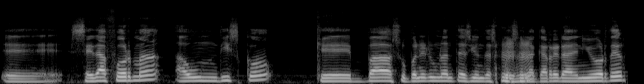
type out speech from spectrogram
eh, se da forma a un disco que va a suponer un antes y un después en la carrera de New Order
